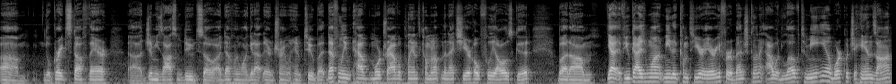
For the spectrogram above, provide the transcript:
Um, you know, great stuff there. Uh, Jimmy's awesome dude, so I definitely want to get out there and train with him too. But definitely have more travel plans coming up in the next year. Hopefully, all is good. But um, yeah, if you guys want me to come to your area for a bench clinic, I would love to meet you work with you hands on.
